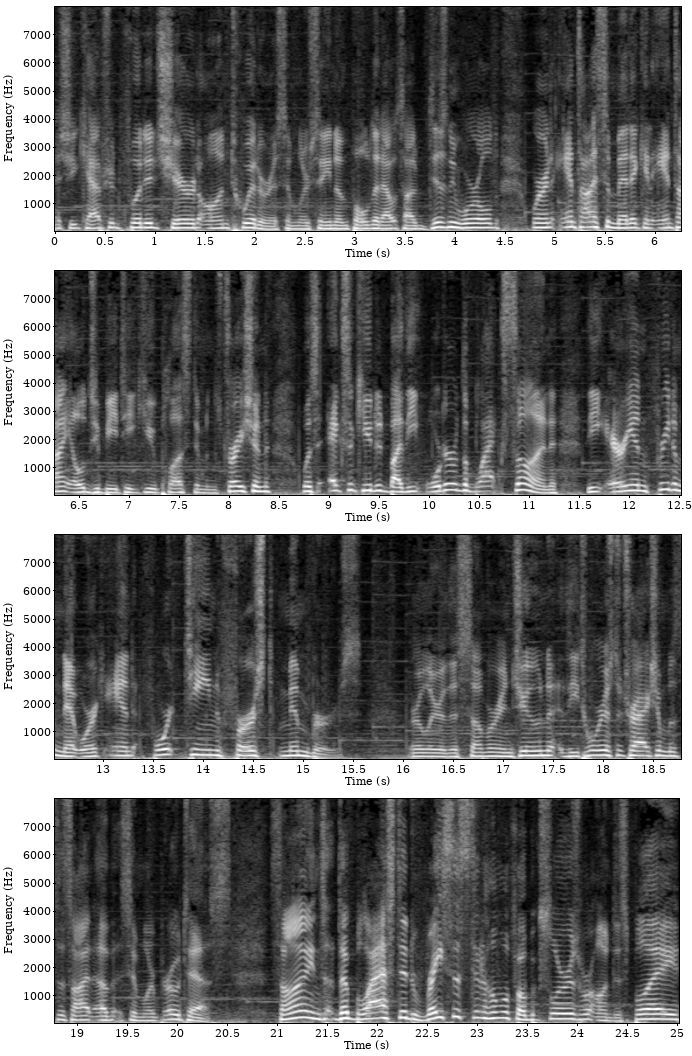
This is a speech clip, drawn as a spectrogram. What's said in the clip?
as she captured footage shared on Twitter. A similar scene unfolded outside of Disney World, where an anti-Semitic and anti-LGBTQ plus demonstration was executed by the Order of the Black Sun, the Aryan Freedom Network, and 14 First members. Earlier this summer in June, the tourist attraction was the site of similar protests. Signs that blasted racist and homophobic slurs were on display.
